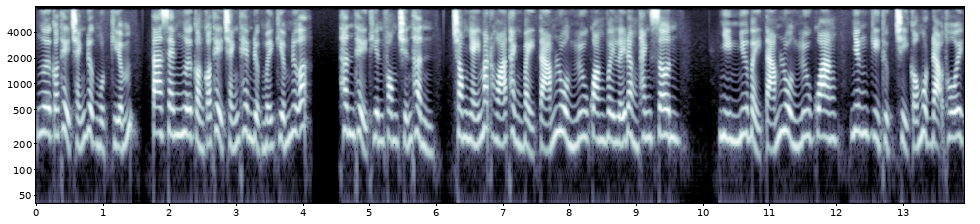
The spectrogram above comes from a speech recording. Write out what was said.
Ngươi có thể tránh được một kiếm, ta xem ngươi còn có thể tránh thêm được mấy kiếm nữa. Thân thể thiên phong chiến thần, trong nháy mắt hóa thành bảy tám luồng lưu quang vây lấy đằng Thanh Sơn. Nhìn như bảy tám luồng lưu quang, nhưng kỳ thực chỉ có một đạo thôi,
